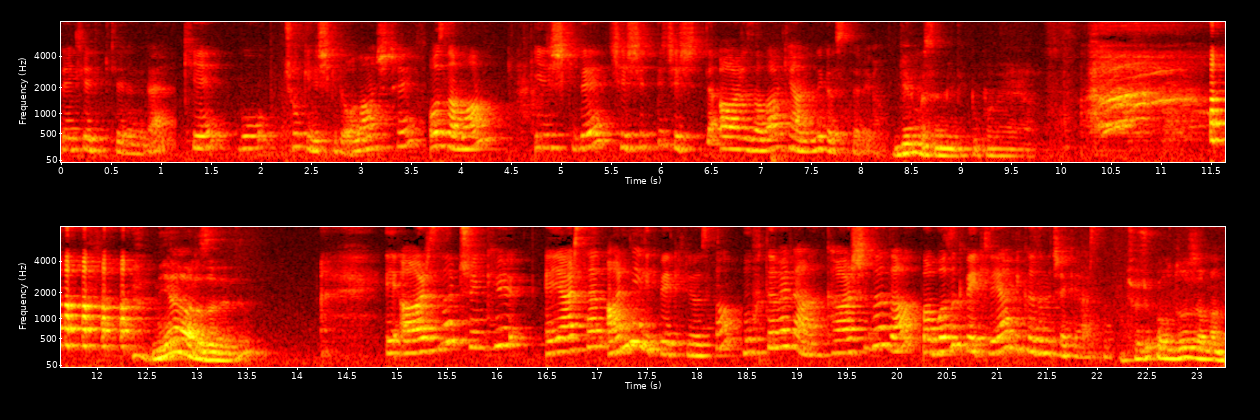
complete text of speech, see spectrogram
beklediklerinde ki bu çok ilişkide olan şey, o zaman ilişkide çeşitli çeşitli arızalar kendini gösteriyor. Girmese miydik bu konuya ya? Niye arıza dedin? E arıza çünkü eğer sen annelik bekliyorsan muhtemelen karşıda da babalık bekleyen bir kadını çekersin. Çocuk olduğu zaman,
